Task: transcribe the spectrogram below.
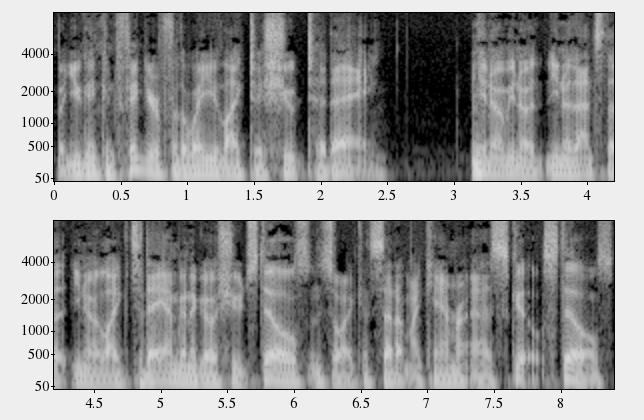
but you can configure for the way you like to shoot today. You know, you know, you know. That's the you know, like today I'm going to go shoot stills, and so I can set up my camera as skill, stills.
